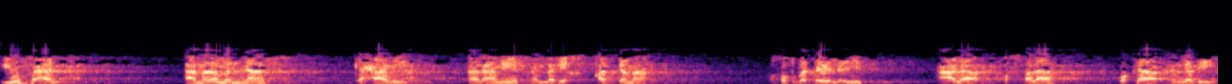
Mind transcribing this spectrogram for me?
يفعل أمام الناس كحال الأمير الذي قدم خطبتي العيد على الصلاة وكالذي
